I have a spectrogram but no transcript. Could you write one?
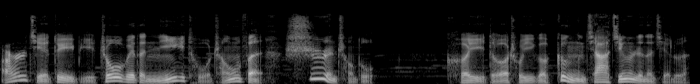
而且对比周围的泥土成分湿润程度，可以得出一个更加惊人的结论：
